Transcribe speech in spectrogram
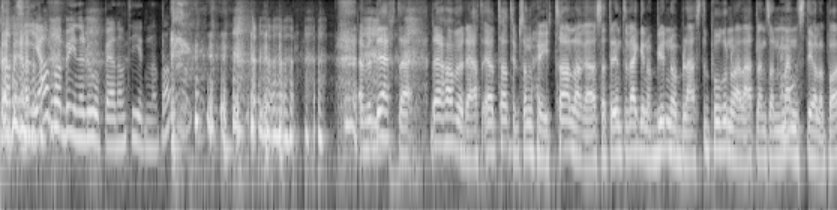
ta tida, bare begynner å rope gjennom tidene på jeg vurderte Det jeg har vurdert, er å ta typ sånn høyttalere og sette det inntil veggen og begynne å blæste porno eller et eller annet sånn mens de holder på.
